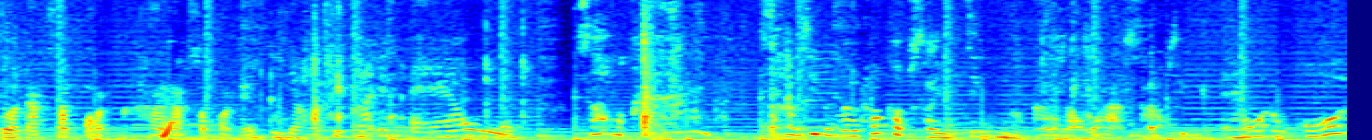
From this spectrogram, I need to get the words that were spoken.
ตัวดักสปอตนะคะดักสปอตนี่คืออย่างละ15 ml สองอัน30 ml เท่ากับไซส์จริงหนึ่งอันแล้วอะ30 ml อะทุกคน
